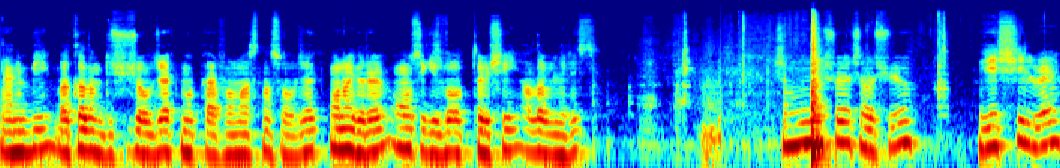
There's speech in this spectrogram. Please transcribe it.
Yani bir bakalım düşüş olacak mı? Performans nasıl olacak? Ona göre 18 voltta bir şey alabiliriz. Şimdi bunlar şöyle çalışıyor. Yeşil ve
